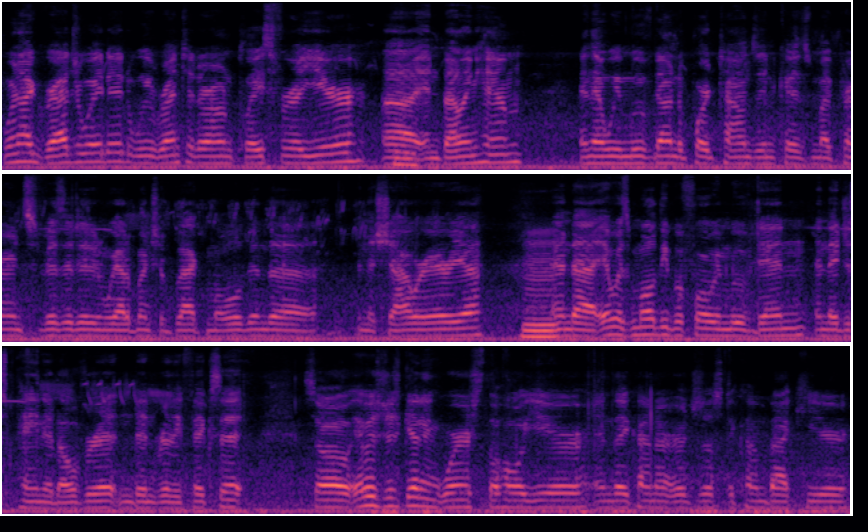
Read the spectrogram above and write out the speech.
When I graduated, we rented our own place for a year uh, in Bellingham, and then we moved down to Port Townsend because my parents visited, and we had a bunch of black mold in the in the shower area, Hmm. and uh, it was moldy before we moved in, and they just painted over it and didn't really fix it. So it was just getting worse the whole year, and they kind of urged us to come back here.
